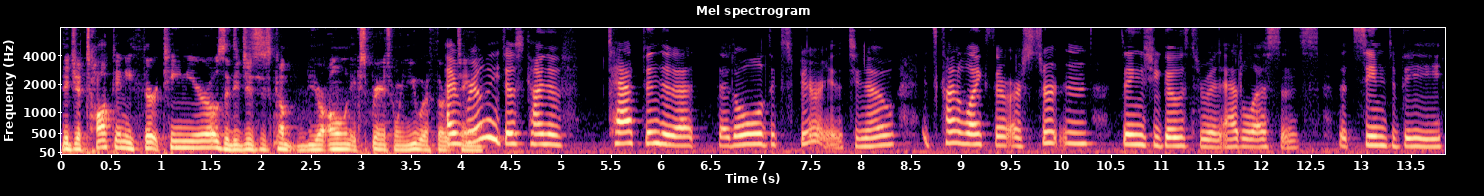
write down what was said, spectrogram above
did you talk to any 13-year-olds, or did you just come your own experience when you were 13? I really just kind of tapped into that that old experience. You know, it's kind of like there are certain things you go through in adolescence that seem to be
